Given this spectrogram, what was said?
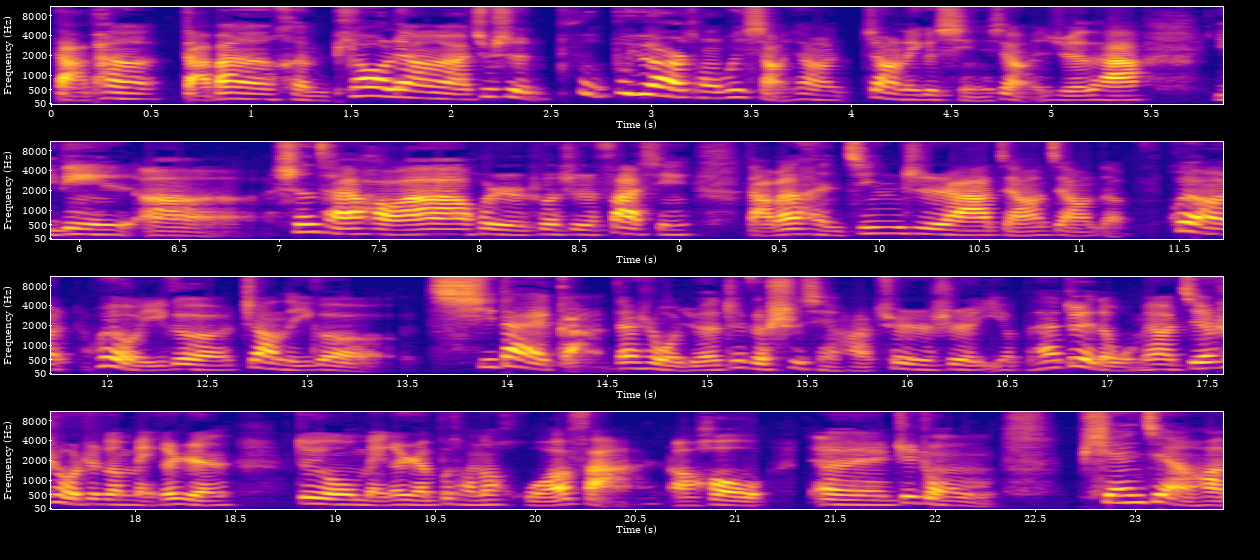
打扮打扮很漂亮啊，就是不不约而同会想象这样的一个形象，就觉得她一定啊身材好啊，或者说是发型打扮很精致啊，怎样怎样的，会有会有一个这样的一个。期待感，但是我觉得这个事情哈，确实是也不太对的。我们要接受这个每个人都有每个人不同的活法，然后，嗯，这种偏见哈，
